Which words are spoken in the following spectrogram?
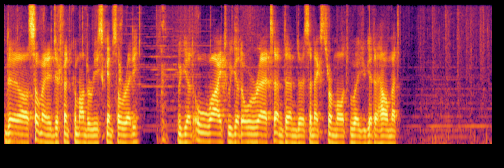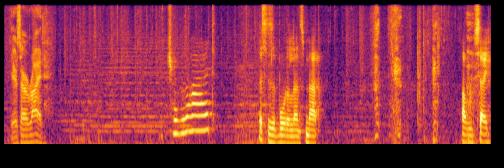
There are so many different commander reskins already. We got all white, we got all red, and then there's an extra mode where you get a helmet. There's our ride. Right. This is a Borderlands map. I would say.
